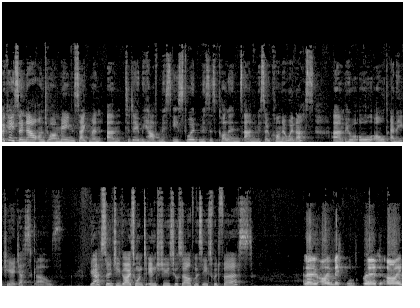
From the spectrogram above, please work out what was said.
Okay, so now onto our main segment. Um, today we have Miss Eastwood, Mrs. Collins, and Miss O'Connor with us. um, who are all old NHEHS girls. Yeah, so do you guys want to introduce yourself, Miss Eastwood, first? Hello, I'm Miss Eastwood. I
